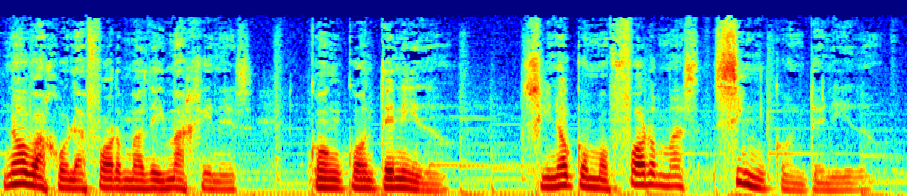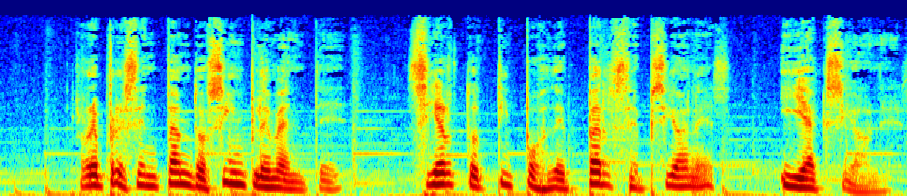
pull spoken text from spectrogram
no bajo la forma de imágenes con contenido, sino como formas sin contenido, representando simplemente ciertos tipos de percepciones y acciones.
